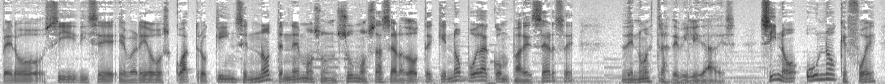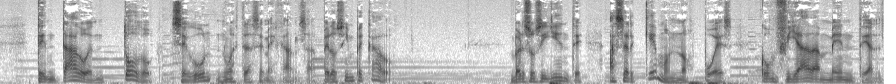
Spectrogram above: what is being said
pero sí dice Hebreos 4:15, no tenemos un sumo sacerdote que no pueda compadecerse de nuestras debilidades, sino uno que fue tentado en todo según nuestra semejanza, pero sin pecado. Verso siguiente, acerquémonos pues confiadamente al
